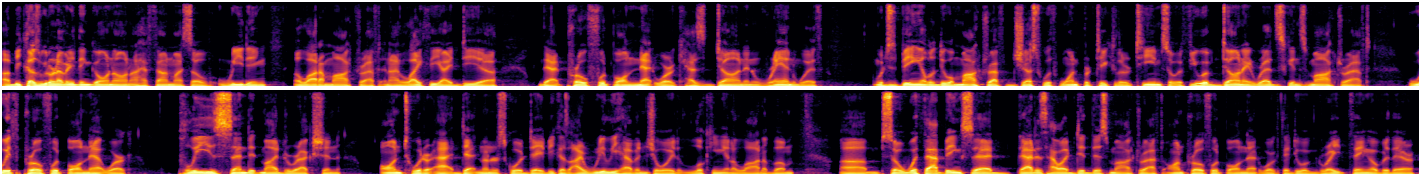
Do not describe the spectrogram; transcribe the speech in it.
uh, because we don't have anything going on, I have found myself reading a lot of mock draft, and I like the idea that Pro Football Network has done and ran with, which is being able to do a mock draft just with one particular team. So if you have done a Redskins mock draft with Pro Football Network, please send it my direction on Twitter at Denton underscore day because I really have enjoyed looking at a lot of them. Um, so, with that being said, that is how I did this mock draft on Pro Football Network. They do a great thing over there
